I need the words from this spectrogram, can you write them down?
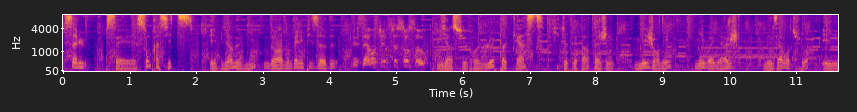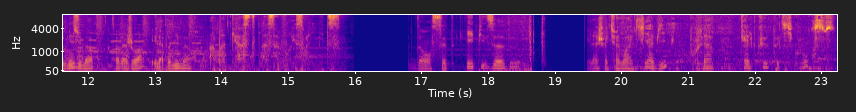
Salut, c'est Sompracite et bienvenue dans un nouvel épisode des aventures de Soso. Viens suivre le podcast qui te fait partager mes journées, mes voyages, mes aventures et mes humeurs dans la joie et la bonne humeur. Un podcast à savourer sans limites. Dans cet épisode, et là je suis actuellement à Kiabi pour faire quelques petites courses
